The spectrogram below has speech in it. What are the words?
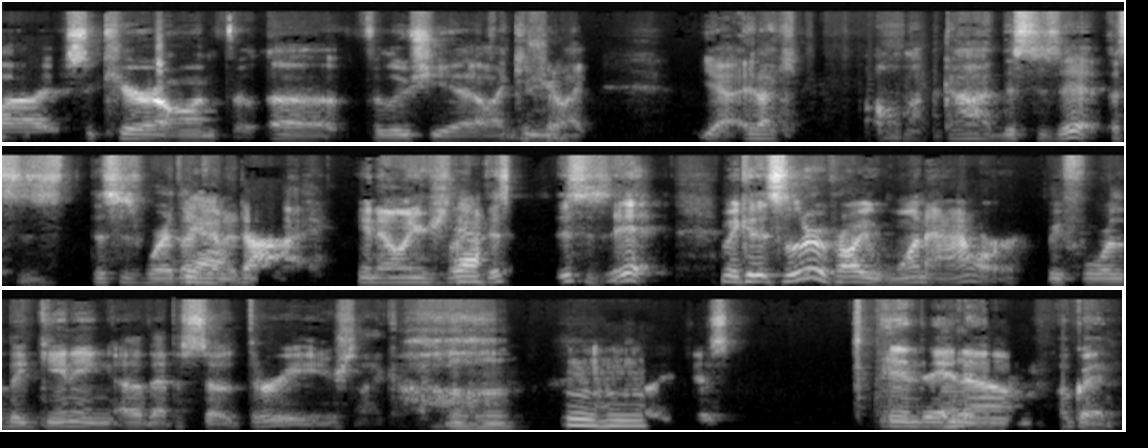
uh, Secura on uh, Felucia, like, and Sure. you're like, yeah, like, oh my god, this is it. This is this is where they're Yeah. gonna die, you know. And you're just Yeah. like, this this is it. I mean, because it's literally probably one hour before the beginning of episode three. And you're just like, oh, Mhm. hmm just. And then, And it- um, oh, go ahead.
